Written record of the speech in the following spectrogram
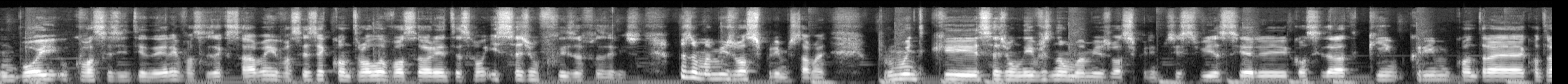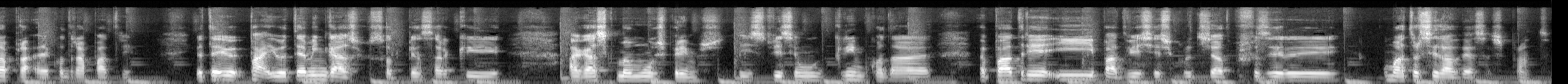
um boi, o que vocês entenderem, vocês é que sabem, vocês é que controlam a vossa orientação e sejam felizes a fazer isso. Mas não mamem os vossos primos, está bem? Por muito que sejam livres, não mamem os vossos primos. Isso devia ser eh, considerado crime contra, contra, a, eh, contra a pátria. Eu até, eu, pá, eu até me engasgo só de pensar que há gajos que mamam os primos. Isso devia ser um crime contra a, a pátria e pá, devia ser escrutejado por fazer eh, uma atrocidade dessas. Pronto.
